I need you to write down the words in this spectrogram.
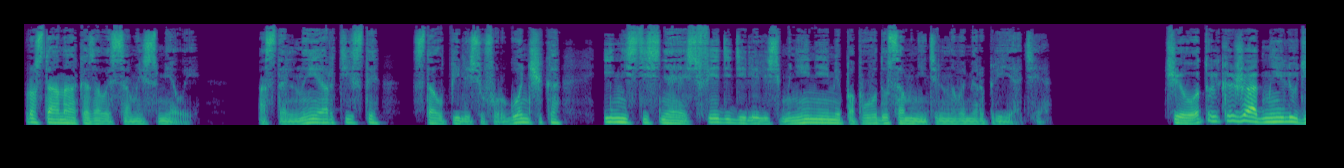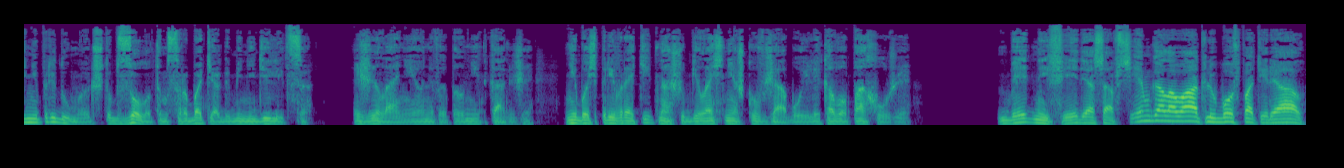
Просто она оказалась самой смелой. Остальные артисты столпились у фургончика и, не стесняясь Феди, делились мнениями по поводу сомнительного мероприятия. Чего только жадные люди не придумают, чтоб золотом с работягами не делиться. Желание он выполнит как же. Небось, превратит нашу Белоснежку в жабу или кого похуже. Бедный Федя совсем голова от любовь потерял.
